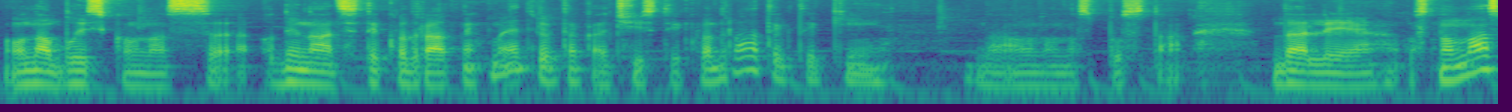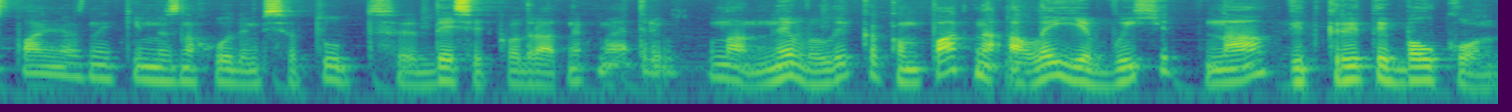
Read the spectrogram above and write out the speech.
Вона близько у нас 11 квадратних метрів, така чистий квадратик такий. Да, вона у нас пуста. Далі основна спальня, з якій ми знаходимося. Тут 10 квадратних метрів. Вона невелика, компактна, але є вихід на відкритий балкон.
